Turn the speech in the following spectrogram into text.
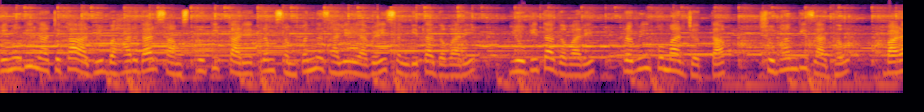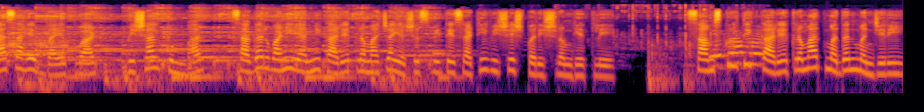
विनोदी नाटका आदी बहारदार सांस्कृतिक कार्यक्रम संपन्न झाले यावेळी संगीता गवारे योगिता गवारे प्रवीण कुमार जगताप शुभांगी जाधव बाळासाहेब गायकवाड विशाल कुंभार सागरवाणी यांनी कार्यक्रमाच्या यशस्वीतेसाठी विशेष परिश्रम घेतले. सांस्कृतिक कार्यक्रमात मदन मंजिरी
